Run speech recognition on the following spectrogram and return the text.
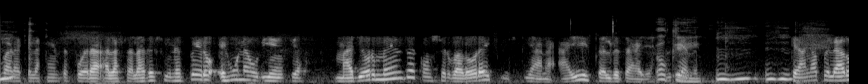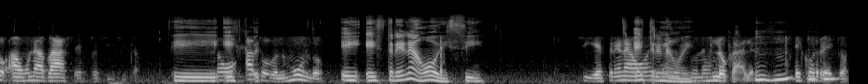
para que la gente fuera a las salas de cine, pero es una audiencia mayormente conservadora y cristiana. Ahí está el detalle. Ok. ¿entiendes? Ujú, ujú. Que han apelado a una base específica, Eh, no a todo el mundo. eh, estrena hoy, sí. Sí, estrena hoy Estrena en los hoy. locales. Es correcto.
